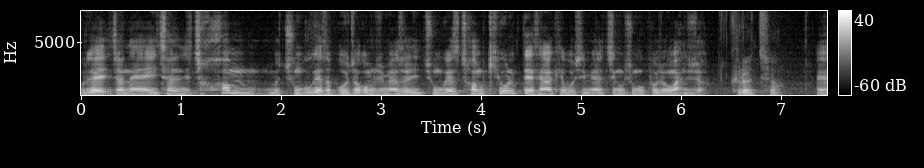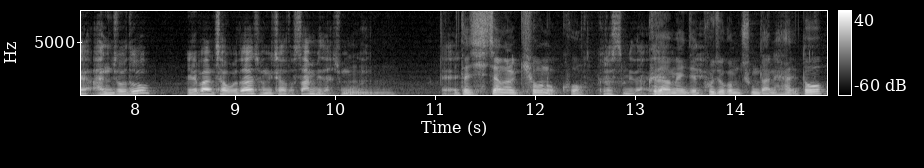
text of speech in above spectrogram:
우리가 예전에 2차 전지 처음 뭐 중국에서 보조금 주면서 이 중국에서 처음 키울 때 생각해 보시면 지금 중국 보조금 안 주죠. 그렇죠. 예, 안 줘도 일반 차보다 전기차가 더 쌉니다. 중국은. 네. 일단 시장을 키워놓고 그렇습니다. 그 다음에 예, 이제 예. 보조금 중단해도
